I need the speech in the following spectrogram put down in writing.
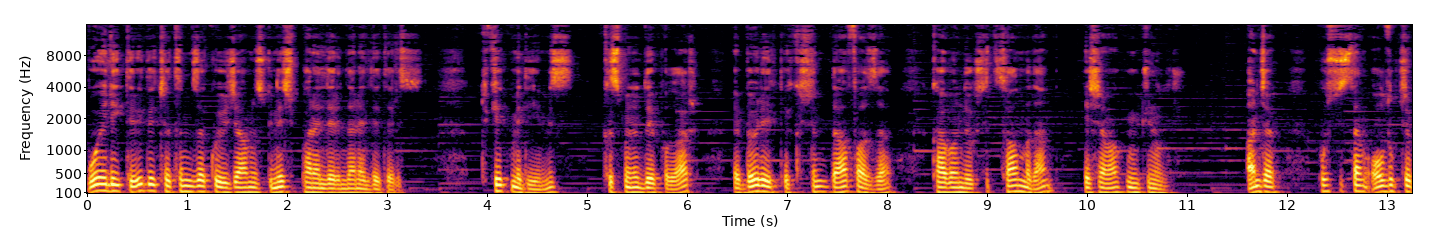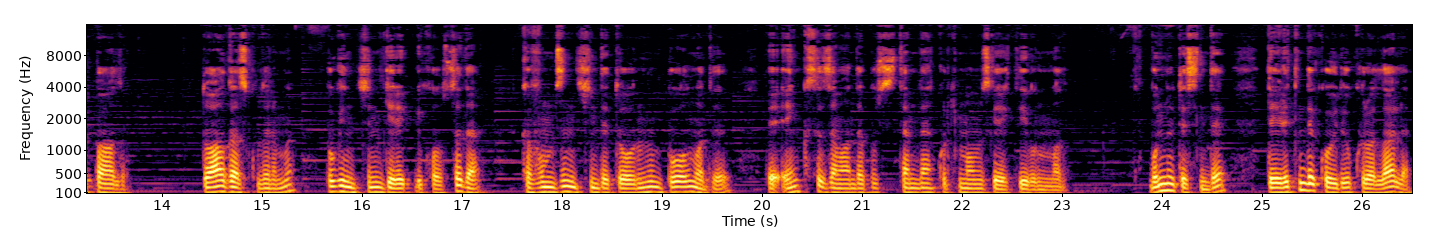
Bu elektriği de çatımıza koyacağımız güneş panellerinden elde ederiz. Tüketmediğimiz kısmını depolar ve böylelikle kışın daha fazla karbondioksit salmadan yaşamak mümkün olur. Ancak bu sistem oldukça pahalı. Doğal gaz kullanımı bugün için gereklilik olsa da kafamızın içinde doğrunun bu olmadığı ve en kısa zamanda bu sistemden kurtulmamız gerektiği bulunmalı. Bunun ötesinde devletin de koyduğu kurallarla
